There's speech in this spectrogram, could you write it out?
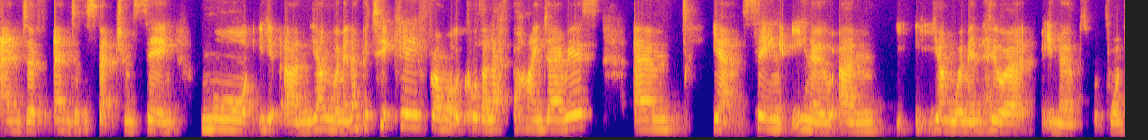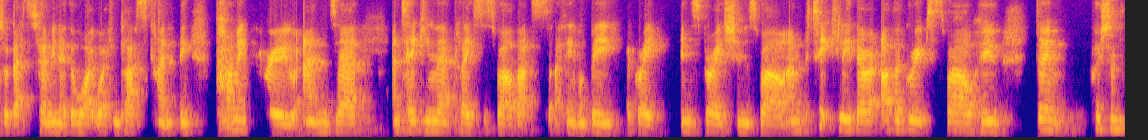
end of end of the spectrum, seeing more um, young women, and particularly from what we call the left behind areas. Um, yeah, seeing you know um, young women who are you know, for want of a better term, you know, the white working class kind of thing coming through and uh, and taking their place as well. That's I think would be a great inspiration as well. And particularly there are other groups as well who don't push them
